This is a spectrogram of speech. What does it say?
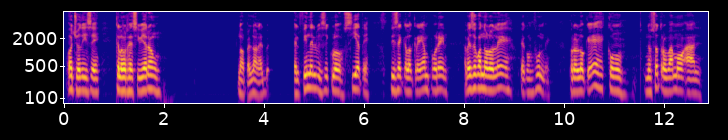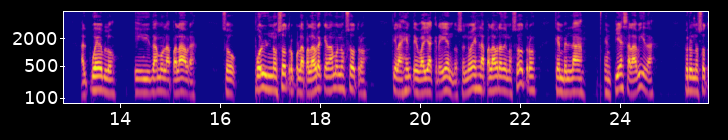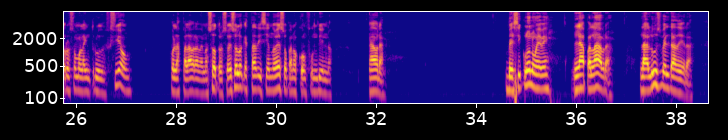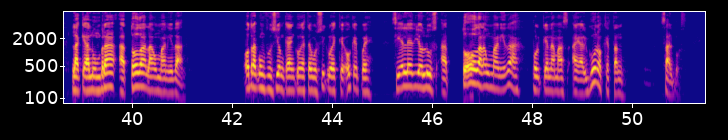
8 dice que lo recibieron, no, perdona, el, el fin del versículo 7 dice que lo creían por él. A veces cuando lo lees te confunde, pero lo que es es como nosotros vamos al, al pueblo y damos la palabra. So, por nosotros, por la palabra que damos nosotros, que la gente vaya creyendo. Eso no es la palabra de nosotros que en verdad empieza la vida, pero nosotros somos la introducción por las palabras de nosotros. eso es lo que está diciendo eso para no confundirnos. Ahora, versículo 9, la palabra, la luz verdadera, la que alumbra a toda la humanidad. Otra confusión que hay con este versículo es que, ok, pues, si Él le dio luz a toda la humanidad, porque nada más hay algunos que están salvos.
